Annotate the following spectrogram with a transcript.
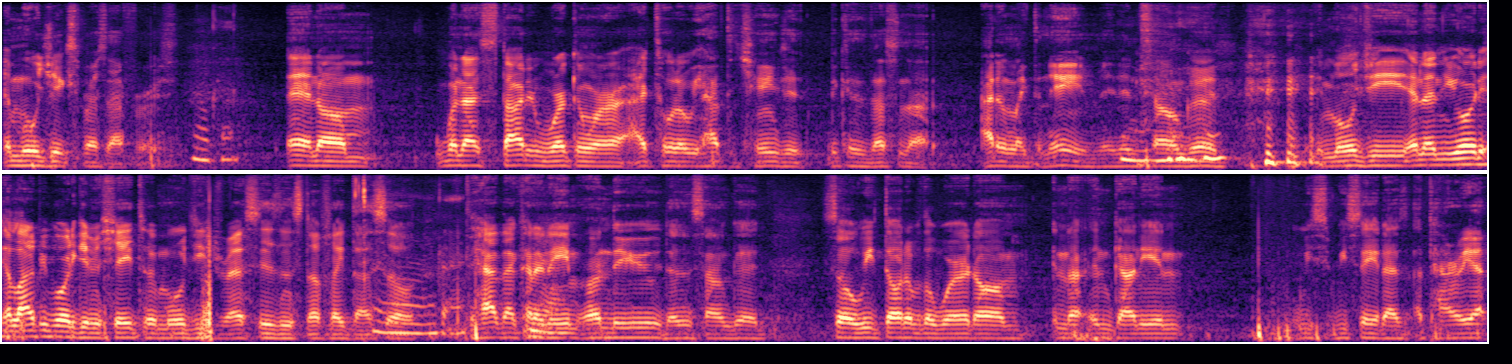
Emoji Express at first. Okay. And um, when I started working with her, I told her we have to change it because that's not. I didn't like the name. It didn't sound good. emoji, and then you already. A lot of people already giving shade to emoji dresses and stuff like that. So Oh, okay. to have that kind of Yeah. name under you doesn't sound good. So we thought of the word um in the- in Ghanaian, we we say it as Ataria.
